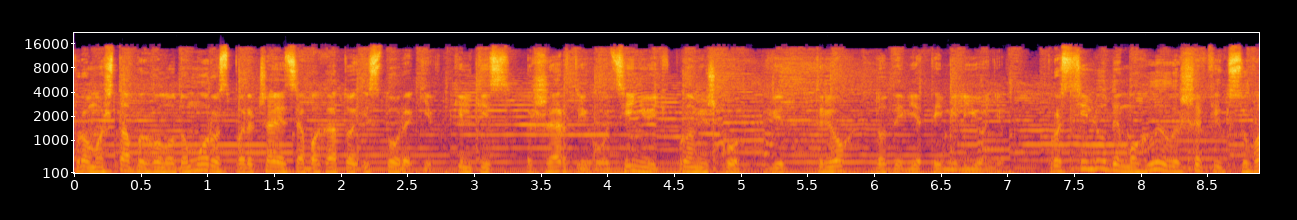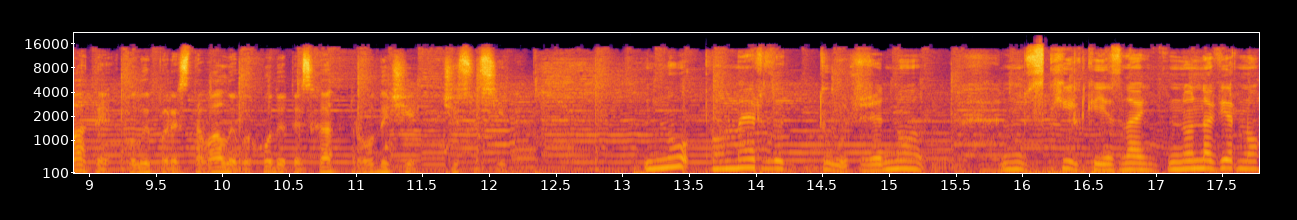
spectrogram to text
Про масштаби голодомору сперечаються багато істориків. Кількість жертв його оцінюють в проміжку від 3 до 9 мільйонів. Прості люди могли лише фіксувати, коли переставали виходити з хат родичі чи сусіди. Ну, померло дуже. Ну, ну скільки я знаю, ну, навірно,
